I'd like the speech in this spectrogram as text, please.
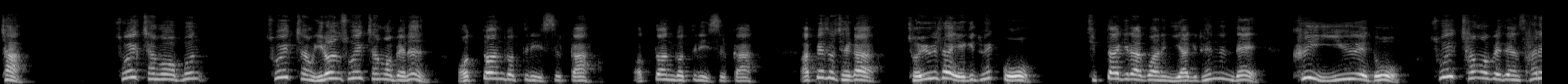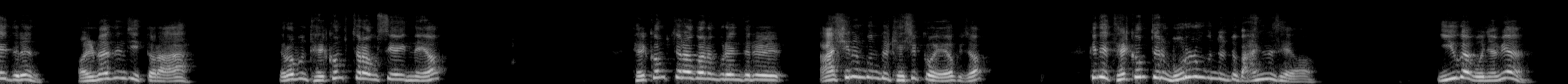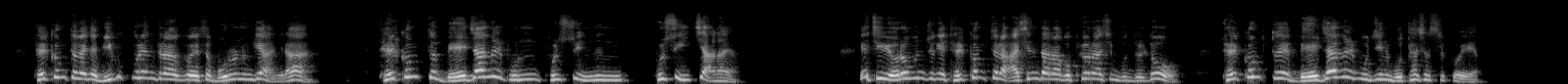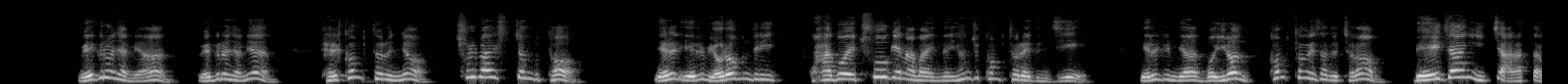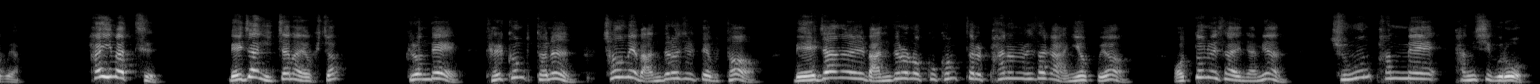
자, 소액 창업은 소액 창업 이런 소액 창업에는 어떠한 것들이 있을까? 어떠한 것들이 있을까? 앞에서 제가 저희 회사 얘기도 했고 집닭이라고 하는 이야기도 했는데 그 이후에도 소액 창업에 대한 사례들은 얼마든지 있더라. 여러분 델컴퓨터라고 쓰여 있네요. 델컴퓨터라고 하는 브랜드를 아시는 분들 계실 거예요. 그죠? 근데 델컴퓨터는 모르는 분들도 많으세요. 이유가 뭐냐면 델컴퓨터가 이제 미국 브랜드라고 해서 모르는 게 아니라 델컴퓨터 매장을 볼 수 있는 볼 수 있지 않아요. 그러니까 지금 여러분 중에 델컴퓨터를 아신다라고 표현하신 분들도 델컴퓨터의 매장을 보지는 못하셨을 거예요. 왜 그러냐면 왜 그러냐면 델컴퓨터는요 출발 시점부터 예를 예를 여러분들이 과거의 추억에 남아 있는 현주 컴퓨터라든지 예를 들면 뭐 이런 컴퓨터 회사들처럼 매장이 있지 않았다고요. 하이마트 매장이 있잖아요. 그죠? 그런데 델 컴퓨터는 처음에 만들어질 때부터 매장을 만들어 놓고 컴퓨터를 파는 회사가 아니었고요. 어떤 회사였냐면 주문 판매 방식으로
